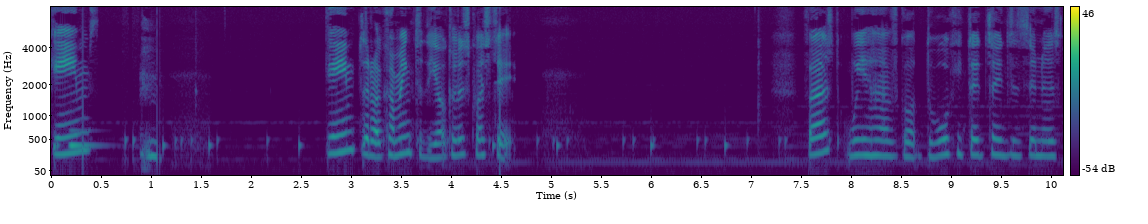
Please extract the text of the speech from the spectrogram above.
games games that are coming to the Oculus Quest 2. First, we have got The Walking Dead Saints and Sinners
